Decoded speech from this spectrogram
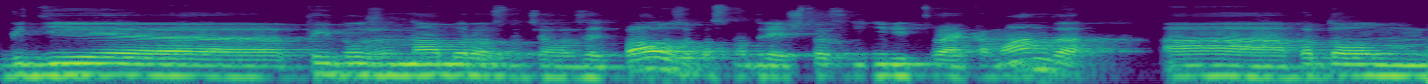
где ты должен, наоборот, сначала взять паузу, посмотреть, что сгенерит твоя команда, а потом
